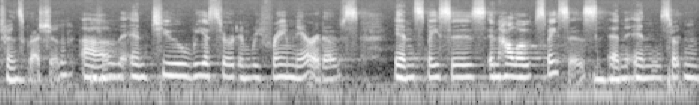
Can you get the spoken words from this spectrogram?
transgression, um, and to reassert and reframe narratives in spaces, in hollow spaces, and in certain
